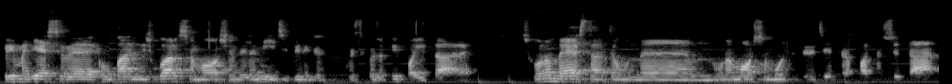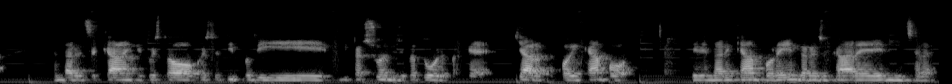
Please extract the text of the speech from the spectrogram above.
prima di essere compagni di squadra siamo, siamo degli amici, quindi questa cosa qui può aiutare. Secondo me è stata un, ehm, una mossa molto intelligente da parte della società andare a cercare anche questo, questo tipo di, di persone, di giocatori, perché è chiaro che poi in campo devi andare in campo, rendere, giocare e vincere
